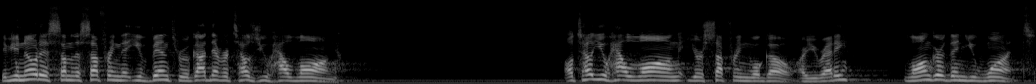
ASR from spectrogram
If you notice some of the suffering that you've been through, God never tells you how long. I'll tell you how long your suffering will go. Are you ready? Longer than you want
